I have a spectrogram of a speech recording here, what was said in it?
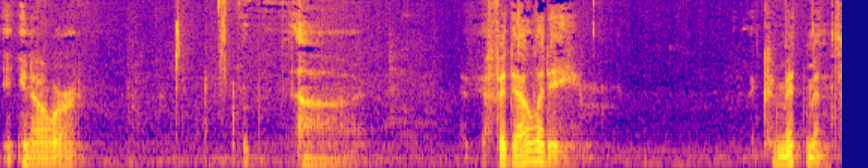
You know, or uh, fidelity, commitment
